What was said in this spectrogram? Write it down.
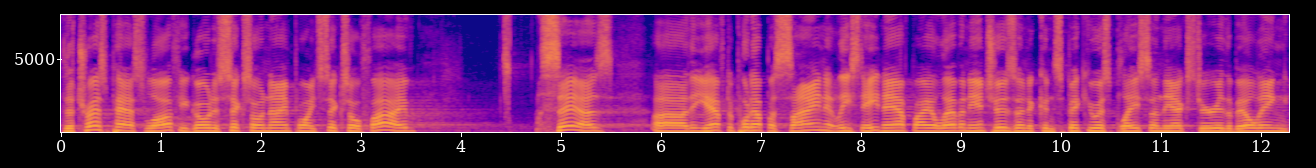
the trespass law, if you go to 609.605, says uh, that you have to put up a sign at least 8.5 by 11 inches in a conspicuous place on the exterior of the building,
